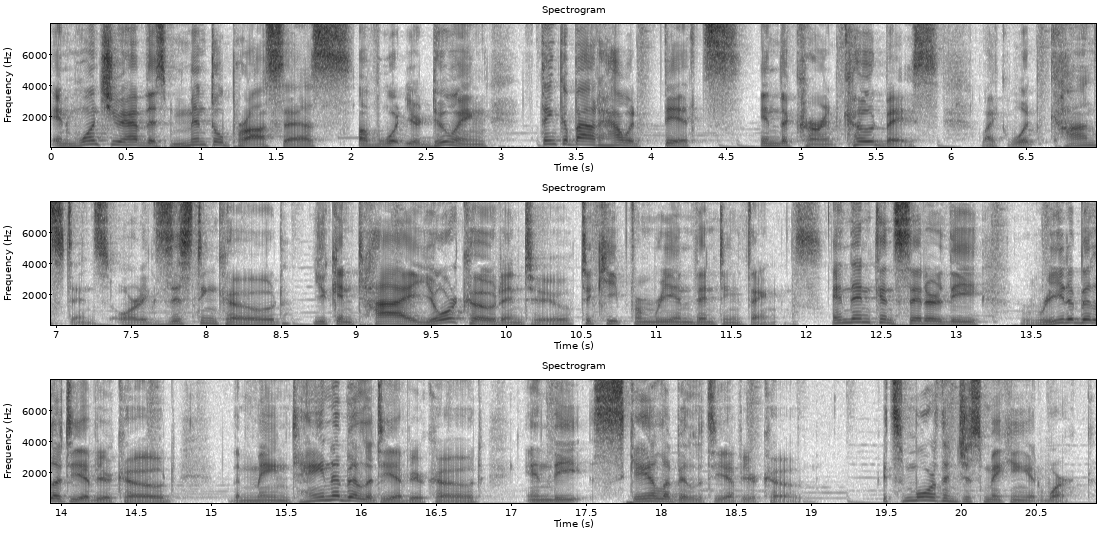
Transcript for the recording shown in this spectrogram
And once you have this mental process of what you're doing, Think about how it fits in the current code base, like what constants or existing code you can tie your code into to keep from reinventing things. And then consider the readability of your code, the maintainability of your code, and the scalability of your code. It's more than just making it work.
